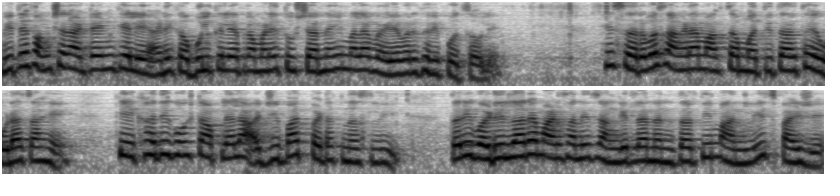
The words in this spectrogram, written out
मी ते फंक्शन अटेंड केले आणि कबूल केल्याप्रमाणे तुषारनेही मला वेळेवर घरी पोचवले. हे सर्व सांगण्यामागचा मतितार्थ एवढाच आहे की एखादी गोष्ट आपल्याला अजिबात पटत नसली तरी वडीलधाऱ्या माणसांनी सांगितल्यानंतर ती मानलीच पाहिजे.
